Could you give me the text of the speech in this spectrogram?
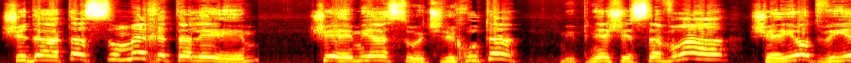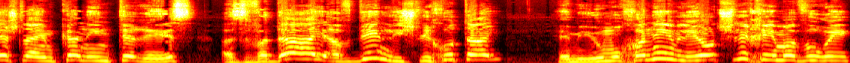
שדעתה סומכת עליהם, שהם יעשו את שליחותה. מפני שסברה שהיות ויש להם כאן אינטרס, אז ודאי אבדין לשליחותיי. הם יהיו מוכנים להיות שליחים עבורי.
